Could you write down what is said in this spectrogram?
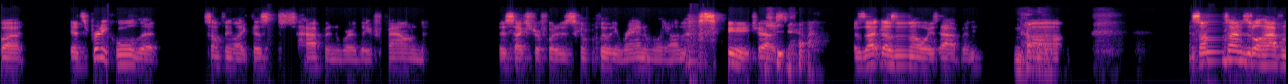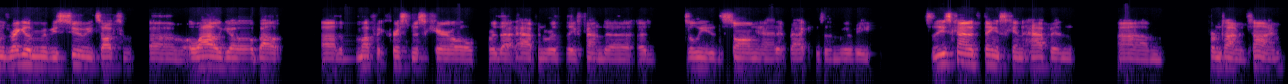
But it's pretty cool that something like this happened where they found this extra footage completely randomly on VHS. Yeah. Because that doesn't always happen. No. Um, sometimes it'll happen with regular movies too. We talked um, a while ago about uh, the Muppet Christmas Carol, where that happened, where they found a, a, deleted song and added it back into the movie. So these kind of things can happen um, from time to time.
